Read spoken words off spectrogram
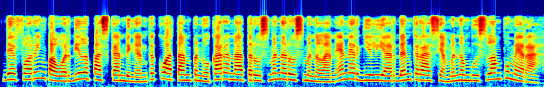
Devouring Power dilepaskan dengan kekuatan penuh karena terus-menerus menelan energi liar dan keras yang menembus lampu merah.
